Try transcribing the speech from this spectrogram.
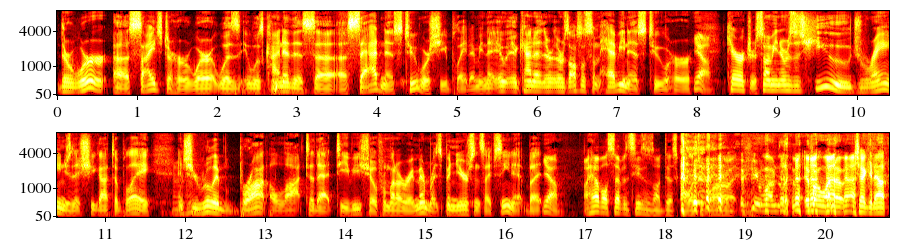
there were uh, sides to her where it was it was kind of this uh, sadness too, where she played. I mean, it, it kind of there, there was also some heaviness to her Yeah. character. So I mean, there was this huge range that she got to play, and she Mm-hmm. really brought a lot to that TV show. From what I remember, it's been years since I've seen it, but yeah. I have all seven seasons on disc. I'll let you borrow it. if you want, to, if I want to check it out,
